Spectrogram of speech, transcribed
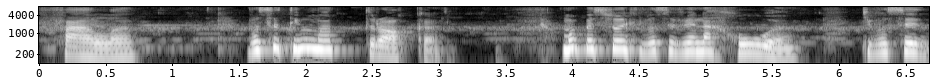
fala, você tem uma troca. Uma pessoa que você vê na rua, que você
